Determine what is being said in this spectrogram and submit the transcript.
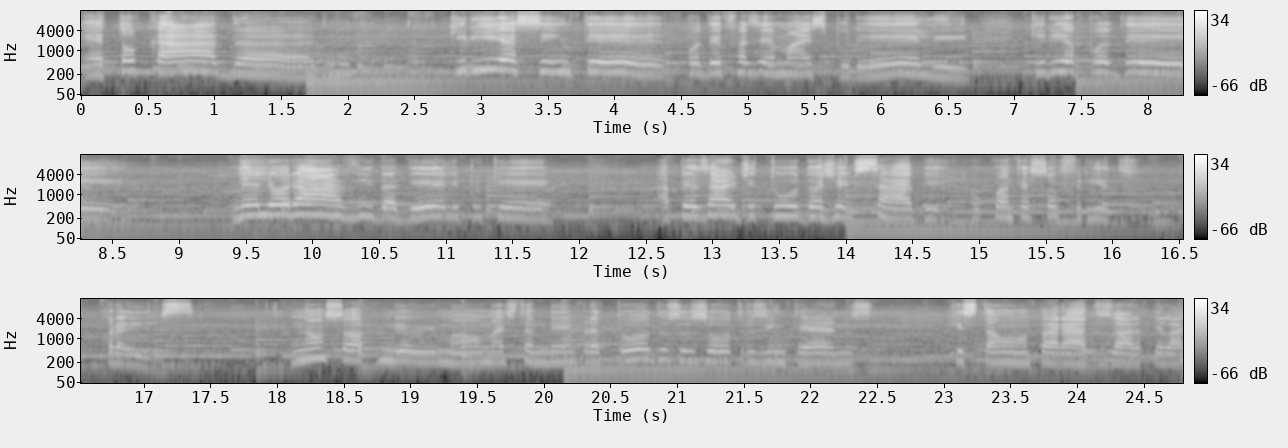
é tocada, queria assim ter, poder fazer mais por ele, queria poder melhorar a vida dele, porque apesar de tudo a gente sabe o quanto é sofrido para eles. Não só para meu irmão, mas também para todos os outros internos que estão amparados lá pela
